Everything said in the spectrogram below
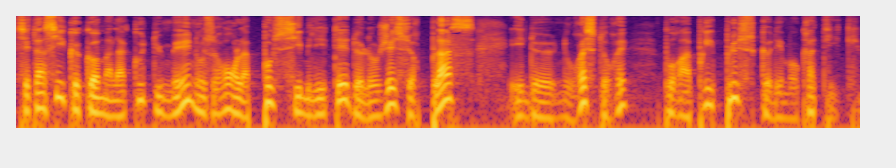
C'est ainsi que, comme à l'accoutumée, nous aurons la possibilité de loger sur place et de nous restaurer pour un prix plus que démocratique.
